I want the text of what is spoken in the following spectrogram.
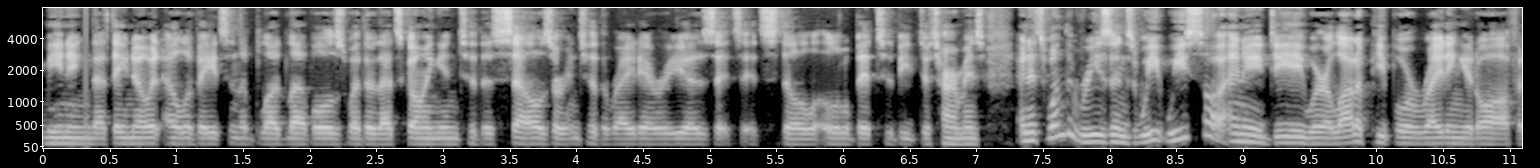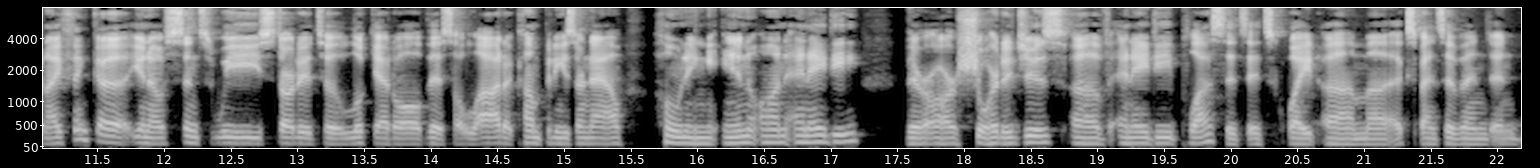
meaning that they know it elevates in the blood levels, whether that's going into the cells or into the right areas. It's it's still a little bit to be determined. And it's one of the reasons we we saw NAD where a lot of people are writing it off. And I think uh, you know, since we started to look at all this, a lot of companies are now honing in on NAD there are shortages of NAD plus. It's it's quite um, uh, expensive and and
